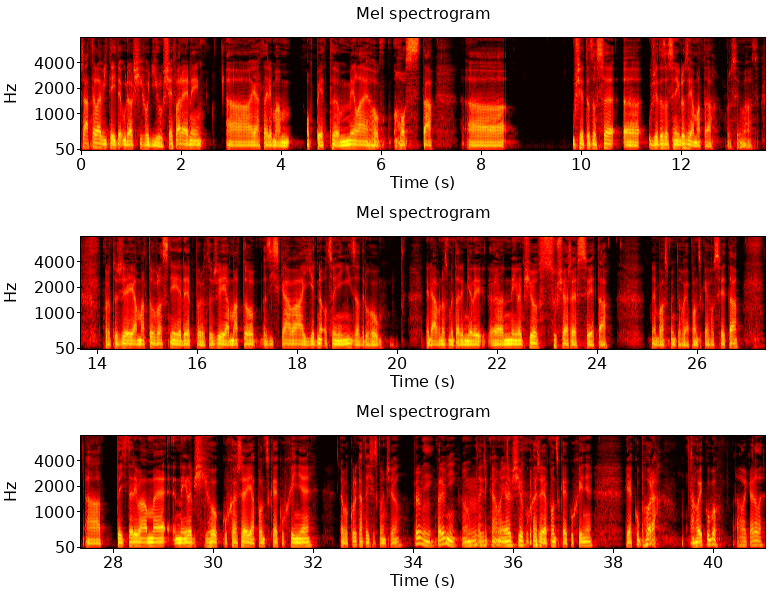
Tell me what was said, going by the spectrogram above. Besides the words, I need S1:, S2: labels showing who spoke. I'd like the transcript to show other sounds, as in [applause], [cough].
S1: Přátelé, vítejte u dalšího dílu Šef Arény. A já tady mám opět milého hosta. Už je to zase, už je to zase někdo z Yamata, prosím vás. Protože Yamato vlastně jede, protože Yamato získává jedno ocenění za druhou. Nedávno jsme tady měli uh, nejlepšího sušaře světa, nebo aspoň toho japonského světa. A teď tady máme nejlepšího kuchaře japonské kuchyně, nebo kolika teď jsi skončil?
S2: První.
S1: První, no, mm. tak říkám, nejlepšího kuchaře japonské kuchyně, Jakub Hora. Ahoj, Kubo.
S2: Ahoj, Karle.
